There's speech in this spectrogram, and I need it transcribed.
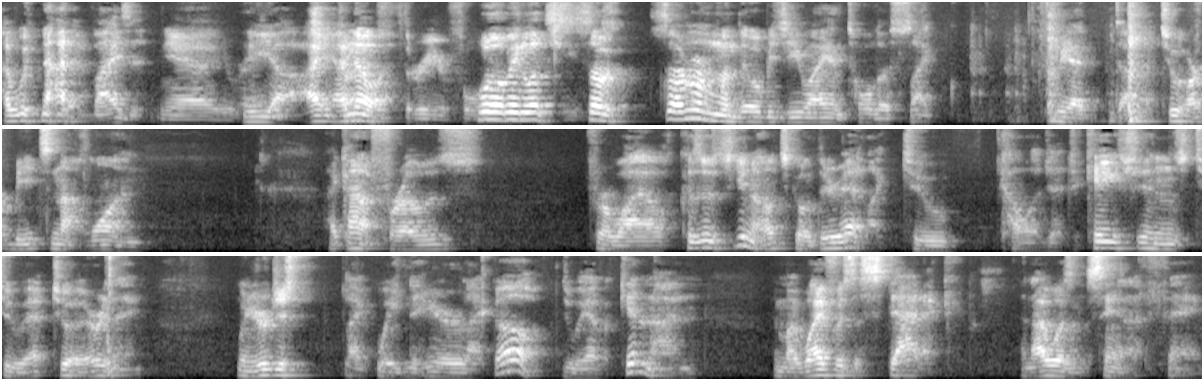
I would not advise it. Yeah, you're right. Yeah, I- I know Three or four. Well, I mean, let's Jesus. so so. I remember when the OBGYN told us like we had uh, two heartbeats, not one. I kind of froze for a while because it's you know it's going through your head like two college educations, two two everything. When you're just like waiting to hear like, oh, do we have a kid or not? And, and my wife was ecstatic, and I wasn't saying a thing,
